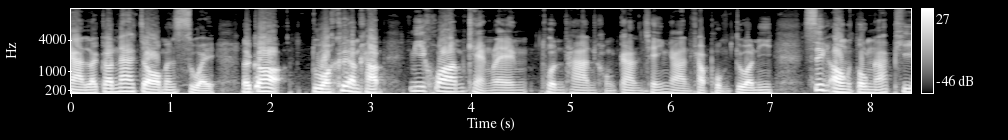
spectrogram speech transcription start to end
งาน แล้วก็หน้าจอมันสวย แล้วก็ตัวเครื่องครับ มีความแข็งแรงทนทานของการใช้งานครับ ผมตัวนี้ ซึ่งเอาตรงนะพี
